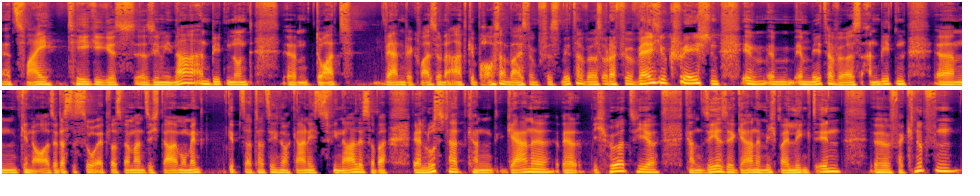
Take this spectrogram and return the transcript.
äh, zweitägiges äh, Seminar anbieten und ähm, dort werden wir quasi so eine Art Gebrauchsanweisung fürs Metaverse oder für Value Creation im, im, im Metaverse anbieten. Ähm, genau, also das ist so etwas, wenn man sich da im Moment gibt es da tatsächlich noch gar nichts Finales, aber wer Lust hat, kann gerne, wer mich hört hier, kann sehr, sehr gerne mich bei LinkedIn äh, verknüpfen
